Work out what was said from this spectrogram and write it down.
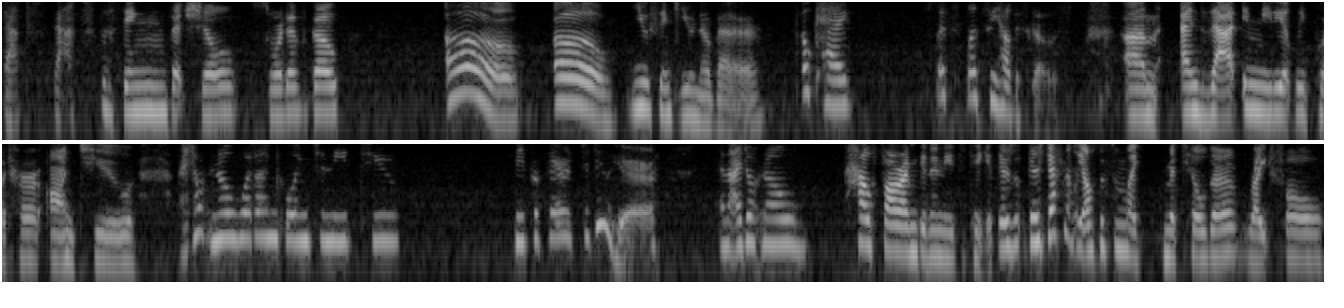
That's that's the thing that she'll sort of go, oh, oh, you think you know better. Okay, let's let's see how this goes. Um, and that immediately put her onto, I don't know what I'm going to need to be prepared to do here and I don't know how far I'm gonna need to take it. There's there's definitely also some like Matilda rightful,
